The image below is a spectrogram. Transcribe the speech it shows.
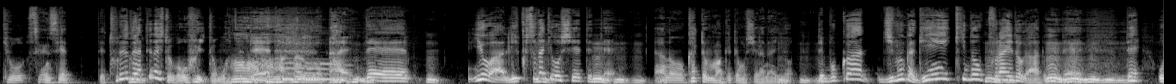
教先生ってトレードやってない人が多いと思ってて、はい。で、うん要は理屈だけ教えてて、あの、勝っても負けても知らないよ。で、僕は自分が現役のプライドがあるんで、で、教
